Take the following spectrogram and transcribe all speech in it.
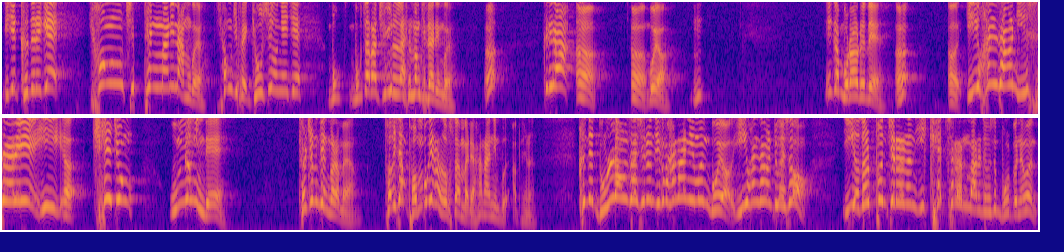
이제 그들에게 형 집행만이 남은 거예요. 형 집행. 교수형이 이제 목, 목 달아 죽이는 날만 기다린 거예요. 어? 그러니까 어, 어, 뭐야? 응? 그러니까 뭐라 그래야 돼? 어? 어, 이 환상은 이스라엘의 이 어, 최종 운명인데 결정된 거라면 더 이상 번복이라는 없단 말이야. 하나님 앞에는. 근데 놀라운 사실은 지금 하나님은 뭐야? 이 환상을 통해서 이 여덟 번째라는 이 캐치라는 말을 통해서 뭘 보냐면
